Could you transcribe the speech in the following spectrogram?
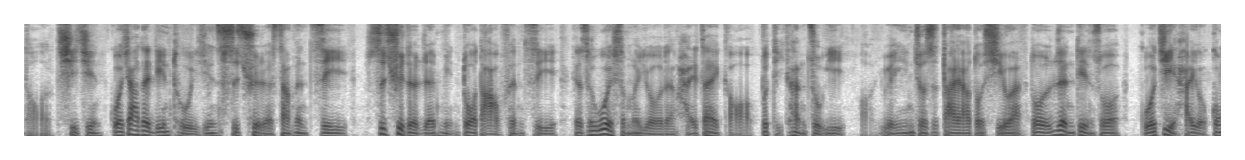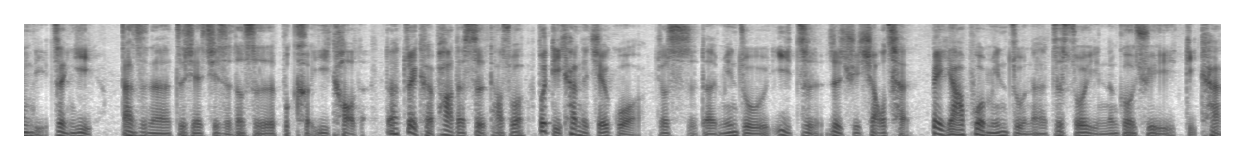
到迄今，国家的领土已经失去了三分之一，失去的人民多达五分之。可是为什么有人还在搞不抵抗主义啊？原因就是大家都希望都认定说国际还有公理正义。但是呢，这些其实都是不可依靠的。但最可怕的是，他说不抵抗的结果，就使得民族意志日趋消沉。被压迫民主呢，之所以能够去抵抗，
